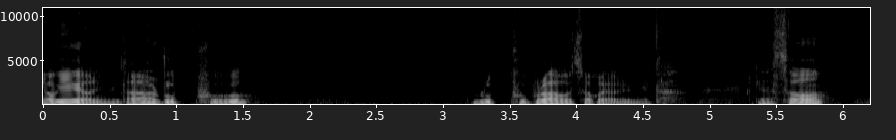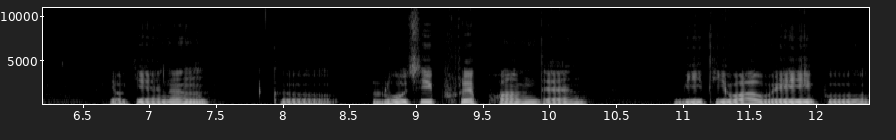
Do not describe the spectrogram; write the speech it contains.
여기가 열립니다. loop, loop browser가 열립니다. 그래서 여기에는 그 로직 프로에 포함된 미디와 wave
